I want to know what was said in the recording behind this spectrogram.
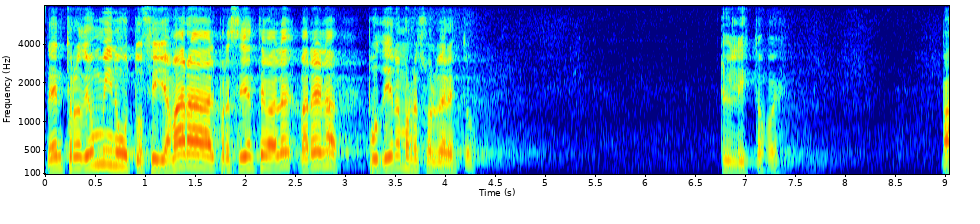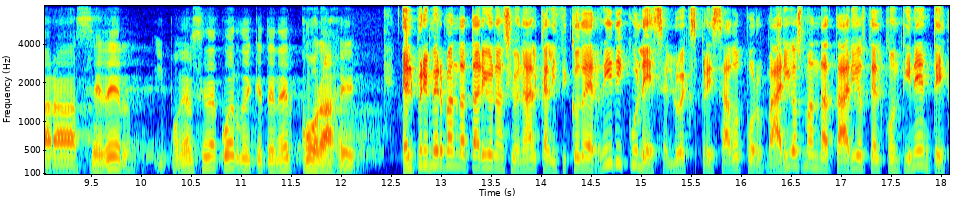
dentro de un minuto, si llamara al presidente Varela, pudiéramos resolver esto. Estoy listo, pues. Para ceder y ponerse de acuerdo hay que tener coraje. El primer mandatario nacional calificó de ridiculez lo expresado por varios mandatarios del continente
